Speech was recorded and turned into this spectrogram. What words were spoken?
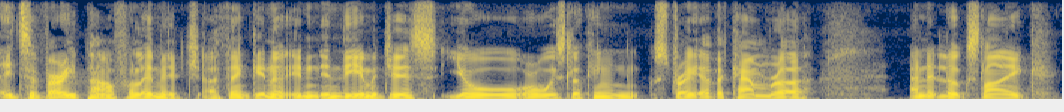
it's a very powerful image, I think. In, in in the images, you're always looking straight at the camera, and it looks like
